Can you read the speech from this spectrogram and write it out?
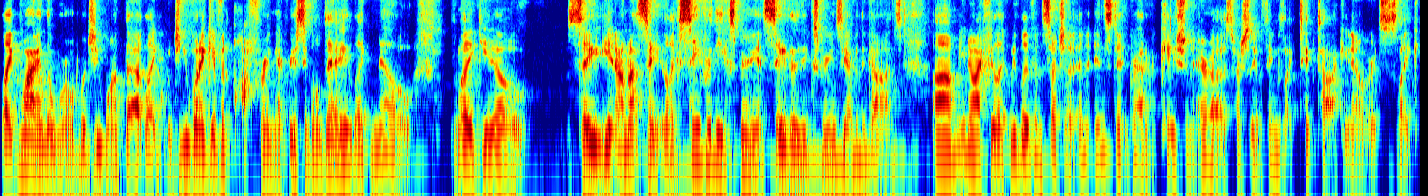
Like why in the world would you want that? Like do you want to give an offering every single day? Like no. Like you know say you know, i'm not saying like savor the experience savor the experience you have with the gods. Um, you know i feel like we live in such a, an instant gratification era especially with things like tiktok you know where it's just like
